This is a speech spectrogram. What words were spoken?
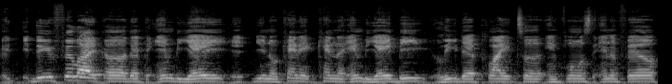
do you feel like uh, that the NBA, you know, can it can the NBA be lead that plight to influence the NFL,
